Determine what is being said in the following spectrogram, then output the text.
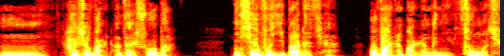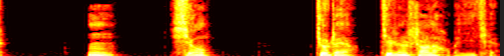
嗯，还是晚上再说吧。你先付一半的钱，我晚上把人给你送过去。嗯，行。就这样，几人商量好了一切。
